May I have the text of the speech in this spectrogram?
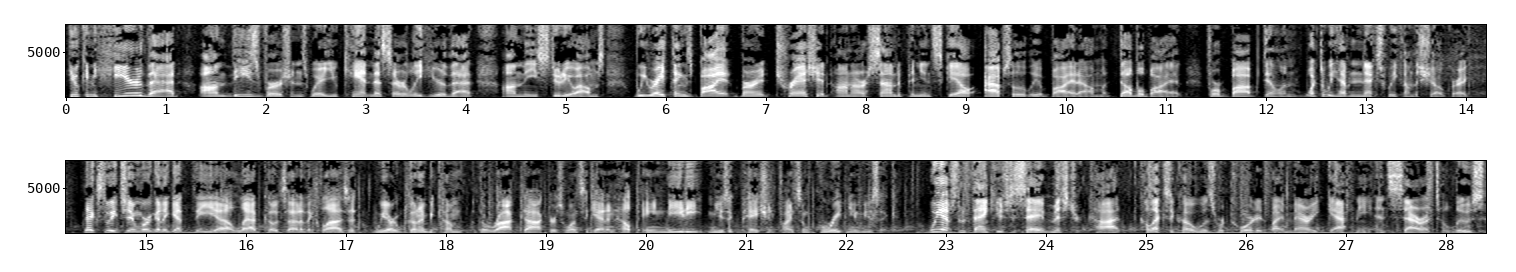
You can hear that on these versions where you can't necessarily hear that on the studio albums. We rate things buy it, burn it, trash it on our sound opinion scale. Absolutely a buy it album, a double buy it for Bob Dylan. What do we have next week on the show, Greg? Next week, Jim, we're going to get the uh, lab coats out of the closet. We are going to become the rock doctors once again and help a needy music patient find some great new music. We have some thank yous to say, Mr. Kot. Calexico was recorded by Mary Gaffney and Sarah Toulouse.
